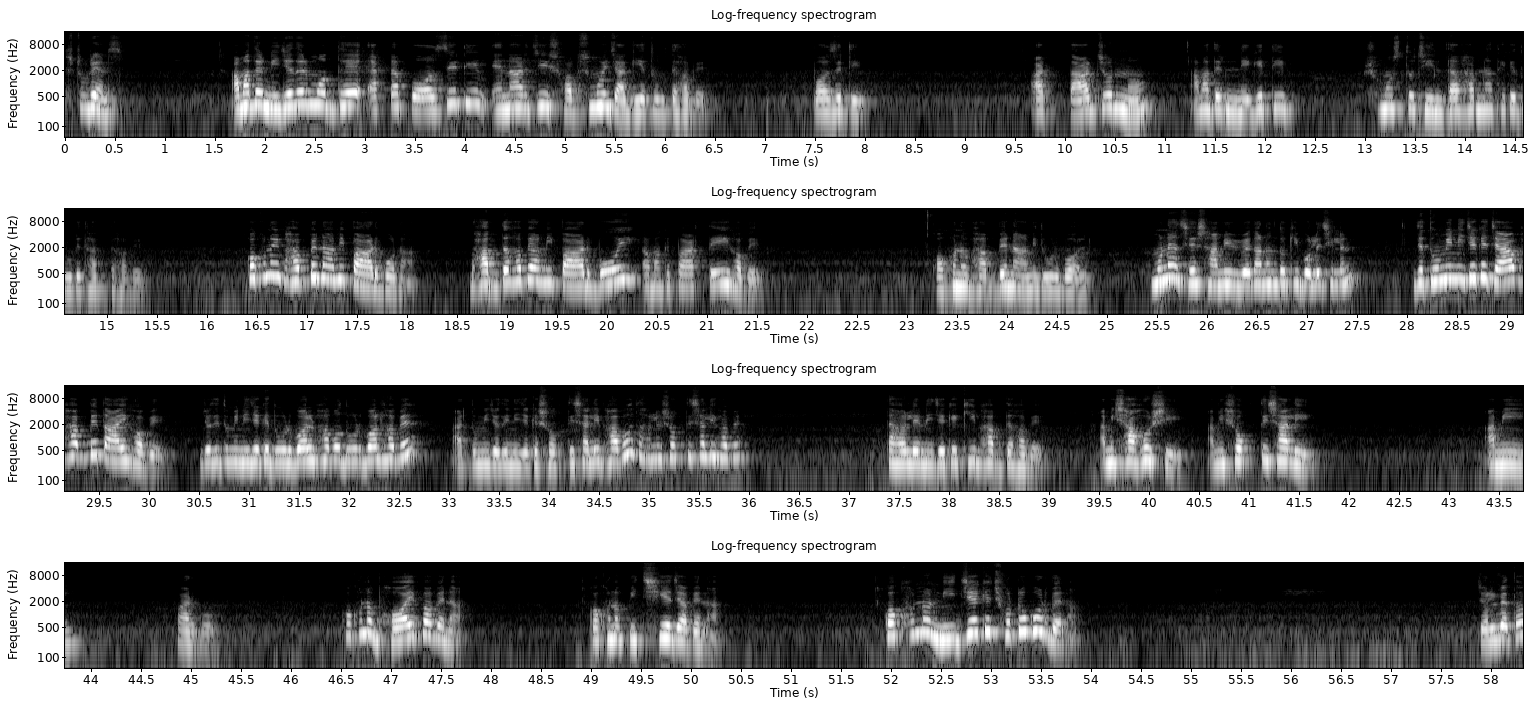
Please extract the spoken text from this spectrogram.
Students, আমাদের নিজেদের মধ্যে একটা পজিটিভ এনার্জি সবসময় জাগিয়ে তুলতে হবে। পজিটিভ। আর তার জন্য আমাদের নেগেটিভ সমস্ত চিন্তা ভাবনা থেকে দূরে থাকতে হবে। কখনোই ভাববে না, আমি পারব না। ভাবতে হবে, আমি পারবই, আমাকে পারতেই হবে। কখনো ভাববে না, আমি দুর্বল। মনে আছে, স্বামী বিবেকানন্দ কি বলেছিলেন? যে তুমি নিজেকে যা ভাববে তাই হবে। যদি তুমি নিজেকে দুর্বল ভাবো, দুর্বল হবে। আর তুমি যদি নিজেকে শক্তিশালী ভাবো, তাহলে শক্তিশালী হবে। তাহলে নিজেকে কি ভাবতে হবে? আমি সাহসী, আমি শক্তিশালী, আমি পারব। কখনো ভয় পাবে না, কখনো পিছিয়ে যাবে না, কখনো নিজেকে ছোট করবে না। চলবে তো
